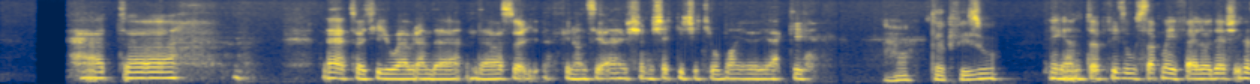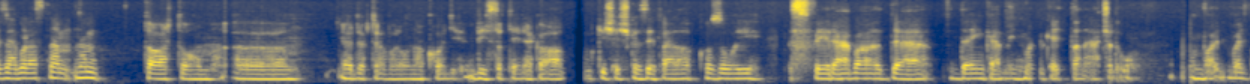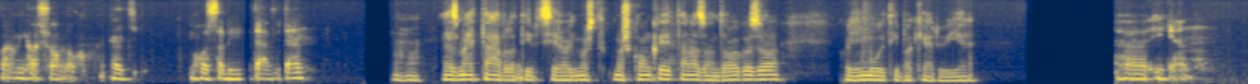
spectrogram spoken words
Hát uh, lehet, hogy jó ebben, de, de az, hogy financiálisan is egy kicsit jobban jöjjek ki. Aha, több fizú? Igen, több fizú szakmai fejlődés. Igazából azt nem, nem tartom uh, ördögtől valónak, hogy visszatérek a kis és középvállalkozói szférába, de, de inkább, mint mondjuk egy tanácsadó, vagy, vagy valami hasonló, egy hosszabb táv után. Aha. Ez már egy távlatibb cél, hogy most, most konkrétan azon dolgozol, hogy egy multiba kerüljél. Uh, igen.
